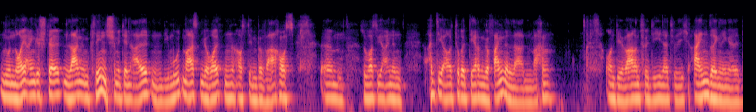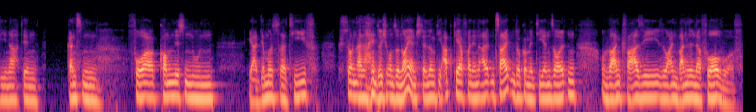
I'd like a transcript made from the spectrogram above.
nun neu eingestellten, lagen im Clinch mit den Alten, die mutmaßten, wir wollten aus dem Bewahrhaus ähm, sowas wie einen antiautoritären Gefangenenladen machen. Und wir waren für die natürlich Eindringlinge, die nach den ganzen Vorkommnissen nun ja demonstrativ schon allein durch unsere Neueinstellung die Abkehr von den alten Zeiten dokumentieren sollten und waren quasi so ein wandelnder Vorwurf.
